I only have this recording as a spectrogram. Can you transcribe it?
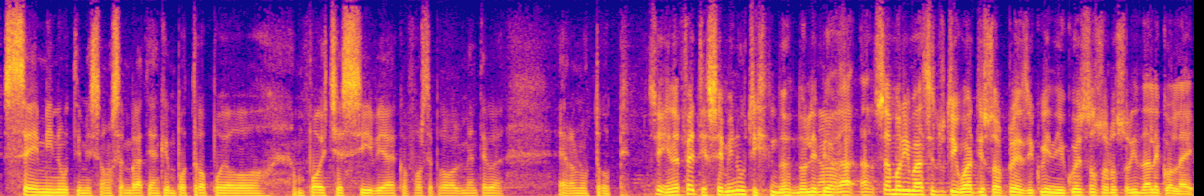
sei minuti mi sono sembrati anche un po' troppo un po' eccessivi, ecco, forse probabilmente erano troppi. Sì, in effetti sei minuti non, non li abbiamo, no. Ah, siamo rimasti tutti quanti sorpresi, quindi in questo sono solidale con lei.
